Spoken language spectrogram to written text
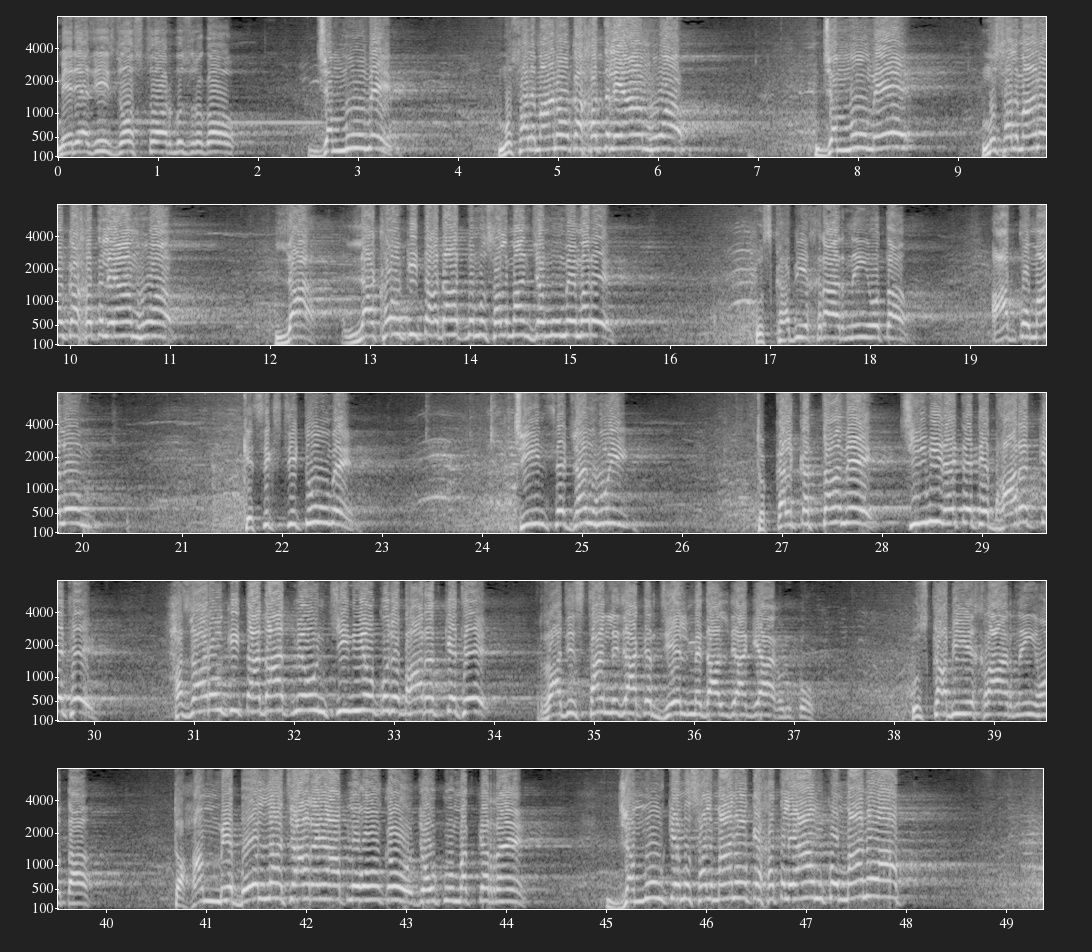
मेरे अज़ीज़ दोस्तों और बुज़ुर्गों जम्मू में मुसलमानों का कत्लेआम हुआ। जम्मू में मुसलमानों का कत्लेआम हुआ। ला, लाखों की तादाद में मुसलमान जम्मू में मरे। उसका भी इकरार नहीं होता। आपको मालूम कि 62 में चीन से जंग हुई तो कलकत्ता में चीनी रहते थे, भारत के थे। हज़ारों की तादाद में उन चीनियों को जो भारत के थे, राजस्थान ले जाकर जेल में डाल दिया गया उनको। उसका भी इकरार नहीं होता। तो हम ये बोलना चाह रहे हैं आप लोगों को, जो हुकूमत कर रहे हैं। जम्मू के मुसलमानों के कत्लेआम को मानो आप।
